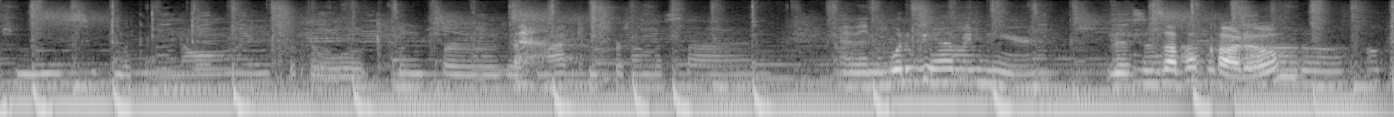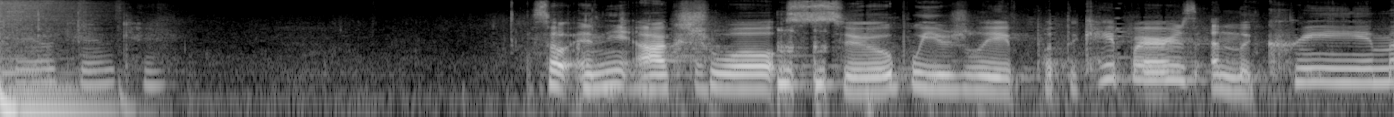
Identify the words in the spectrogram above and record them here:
Soup looking nice with her little capers and my capers on the side. And then what do we have in here? This is avocado. Okay. So in the actual soup, we usually put the capers and the cream.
